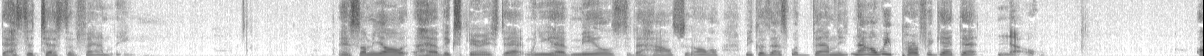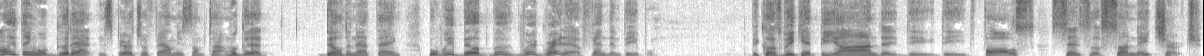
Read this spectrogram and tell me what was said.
That's the test of family. And some of y'all have experienced that when you have meals to the house and all, because that's what family. Now, are we perfect at that? No. Only thing we're good at in spiritual family sometimes, we're good at building that thing, but we build, we're, we're great at offending people because we get beyond the, the, the false sense of Sunday church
